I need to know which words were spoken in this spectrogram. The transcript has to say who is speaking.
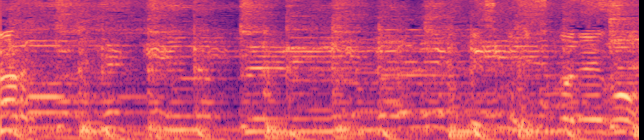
Speaker 1: यार। इसको इसको देखो।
